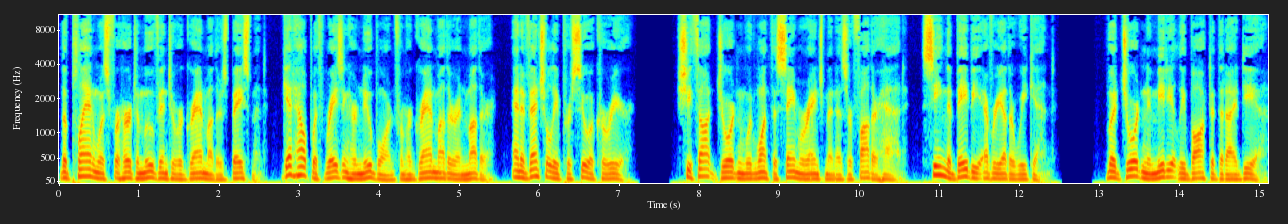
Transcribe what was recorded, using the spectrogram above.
The plan was for her to move into her grandmother's basement, get help with raising her newborn from her grandmother and mother, and eventually pursue a career. She thought Jordan would want the same arrangement as her father had, seeing the baby every other weekend. But Jordan immediately balked at that idea.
